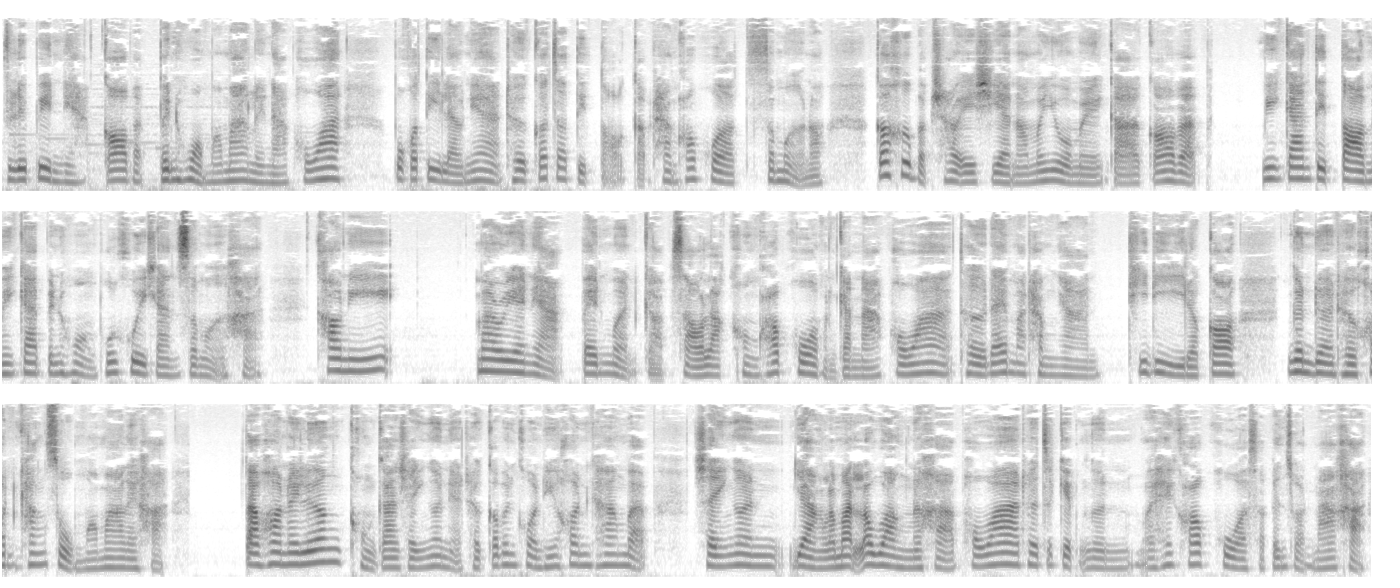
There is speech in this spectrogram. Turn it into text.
ฟิลิปปินส์เนี่ยก็แบบเป็นห่วงมาก ๆ เลยนะ เพราะว่าปกติแล้วเนี่ย เธอก็จะติดต่อกับทางครอบครัวเสมอเนาะก็คือแบบชาวเอเชียเนาะมาอยู่อเมริกาก็แบบมีการติดต่อมีการเป็นห่วงพูดคุยกันเสมอค่ะ คราวนี้มาเรียเนี่ยเป็นเหมือนกับเสาหลักของครอบครัวเหมือนกันนะ เพราะว่าเธอได้มาทำงานที่ดีแล้วก็เงินเดือนเธอค่อนข้างสูงมาก ๆ เลยค่ะ แต่พอในเรื่องของการใช้เงินเนี่ยเธอก็เป็นคนที่ค่อนข้างแบบใช้เงินอย่างระมัดระวังนะคะ เพราะว่าเธอจะเก็บเงินไว้ให้ครอบครัวซะเป็นส่วนมากค่ะ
